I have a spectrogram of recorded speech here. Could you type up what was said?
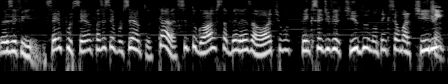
Mas enfim, 100%, fazer 100%? Cara, se tu gosta, beleza, ótimo. Tem que ser divertido, não tem que ser um martírio. Sim.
